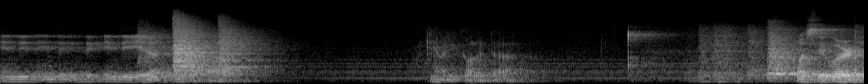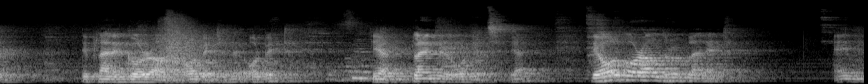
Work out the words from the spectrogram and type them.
in the in the in the, in the uh, what do you call it? Uh, what's the word? The planet go around orbit, is it orbit? Yeah, planetary orbits. Yeah, they all go around the planet, and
